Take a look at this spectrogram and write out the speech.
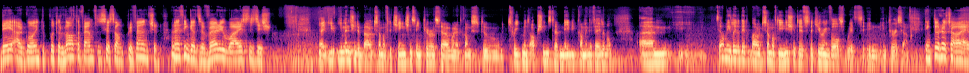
they are going to put a lot of emphasis on prevention. And I think that's a very wise decision. Yeah, you, you, mentioned about some of the changes in Curacao when it comes to treatment options that may be coming available. Um, tell me a little bit about some of the initiatives that you're involved with in, in Curacao. In Curacao,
